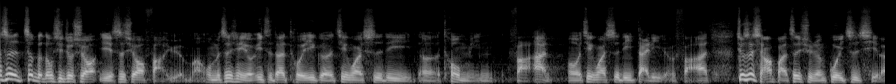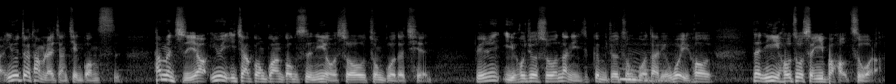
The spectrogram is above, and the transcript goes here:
但是这个东西就需要也是需要法源嘛。我们之前有一直在推一个境外势力呃透明法案哦，境外势力代理人法案，就是想要把这群人规制起来，因为对他们来讲见光死。他们只要因为一家公关公司，你有收中国的钱，别人以后就说，那你根本就是中国代理，我以后那你以后做生意不好做了。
